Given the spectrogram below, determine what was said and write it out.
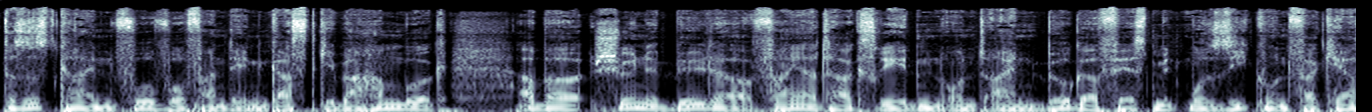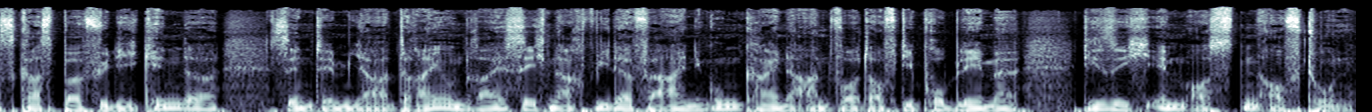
Das ist kein Vorwurf an den Gastgeber Hamburg, aber schöne Bilder, Feiertagsreden und ein Bürgerfest mit Musik und Verkehrskasper für die Kinder sind im Jahr 33 nach Wiedervereinigung keine Antwort auf die Probleme, die sich im Osten auftun.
